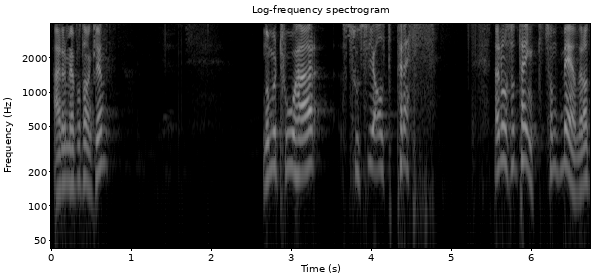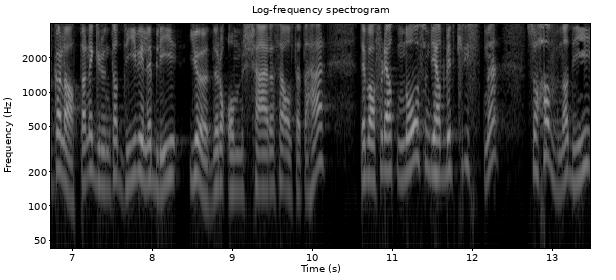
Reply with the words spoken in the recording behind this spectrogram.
Er dere med på tanken? Nummer to her sosialt press. Det er Noen som, tenker, som mener at galaterne grunnen til at de ville bli jøder og omskjære seg, alt dette her, det var fordi at nå som de hadde blitt kristne, så havna de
